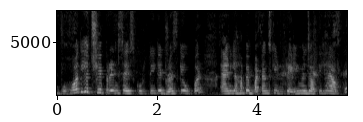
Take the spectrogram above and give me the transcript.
बहुत ही अच्छे प्रिंट्स है इस कुर्ती के ड्रेस के ऊपर। एंड यहाँ पे बटन की डिटेलिंग मिल जाती है आपको।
